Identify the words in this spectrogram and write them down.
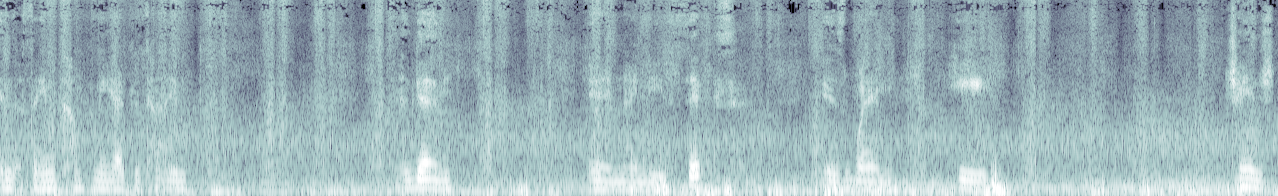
in the same company at the time. And then in 96 is when he changed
